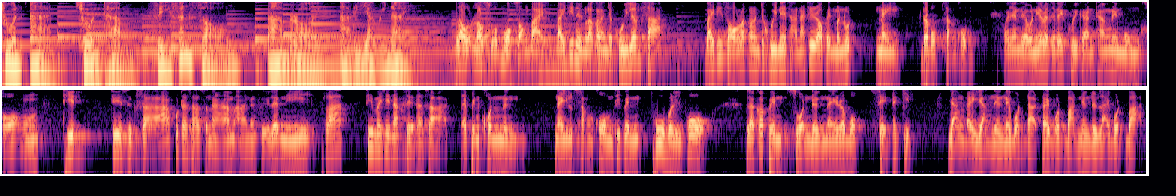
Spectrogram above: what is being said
ชวนอ่าน ชวนทำซีซั่นสองตามรอยอริยวินัย เราเราสวมหมวกสองใบ ใบที่หนึ่งเรากำลังจะคุยเรื่องศาสตร์ ใบที่สองเรากำลังจะคุยในฐานะที่เราเป็นมนุษย์ในระบบสังคม เพราะฉะนั้นเดี๋ยววันนี้เราจะได้คุยกันทั้งในมุมของทิศที่ศึกษาพุทธศาสนาอ่านหนังสือเล่มนี้ พระที่ไม่ใช่นักเศรษฐศาสตร์ แต่เป็นคนหนึ่งในสังคมที่เป็นผู้บริโภค แล้วก็เป็นส่วนหนึ่งในระบบเศรษฐกิจ อย่างใดอย่างหนึ่งในบทใดบทบาทหนึ่งหรือหลายบทบาท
